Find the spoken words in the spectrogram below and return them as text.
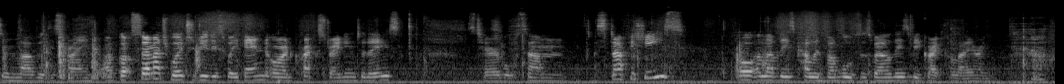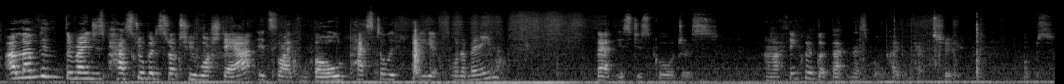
Just in love with this range. I've got so much work to do this weekend, or I'd crack straight into these. It's terrible. Some starfishies. Oh, I love these coloured bubbles as well. These would be great for layering. I love the, the range is pastel, but it's not too washed out. It's like bold pastel, if you get what I mean. That is just gorgeous. And I think we've got that in this small paper pack too. Oops.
